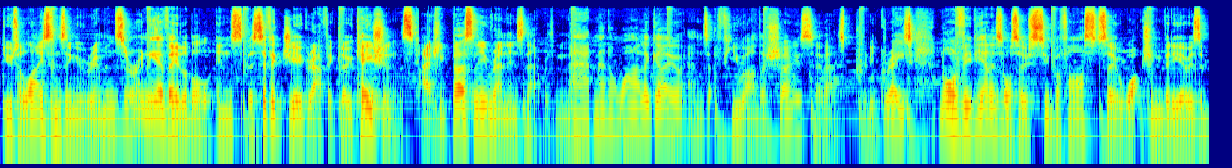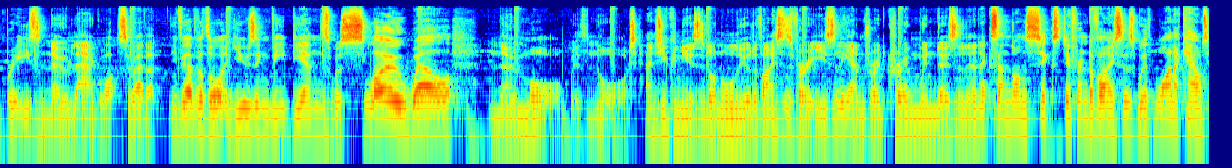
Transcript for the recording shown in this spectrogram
due to licensing agreements, are only available in specific geographic locations. I actually personally ran into that with Mad Men a while ago and a few other shows, so that's pretty great. NordVPN is also super fast, so watching video is a breeze, no lag whatsoever. If you ever thought using VPNs was slow, well, no more with Nord. And you can use it on all your devices very easily, Android, Chrome, Windows, and Linux, and on six different devices with one account.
